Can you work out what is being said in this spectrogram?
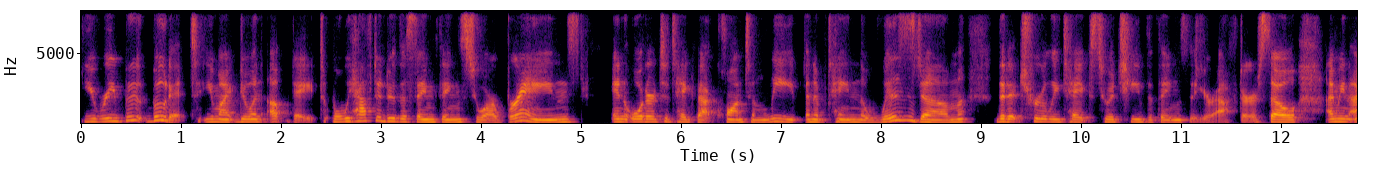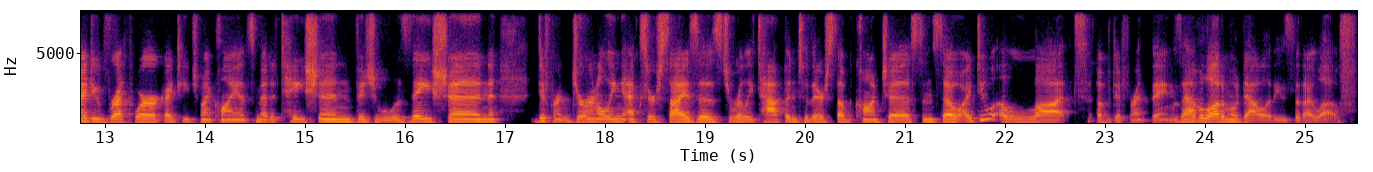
You reboot boot it. You might do an update. Well, we have to do the same things to our brains in order to take that quantum leap and obtain the wisdom that it truly takes to achieve the things that you're after. So, I mean, I do breath work, I teach my clients meditation, visualization, different journaling exercises to really tap into their subconscious. And so I do a lot of different things. I have a lot of modalities that I love.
